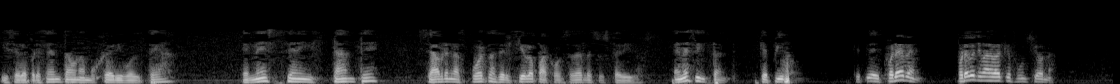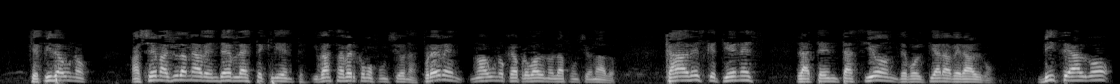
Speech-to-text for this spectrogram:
y se le presenta a una mujer y voltea, en ese instante se abren las puertas del cielo para concederle sus pedidos. En ese instante, que pida que pida y prueben, prueben y van a ver que funciona. Que pida uno, Hashem, ayúdame a venderle a este cliente y vas a ver cómo funciona. Prueben, no a uno que ha probado y no le ha funcionado. Cada vez que tienes la tentación de voltear a ver algo, viste algo,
